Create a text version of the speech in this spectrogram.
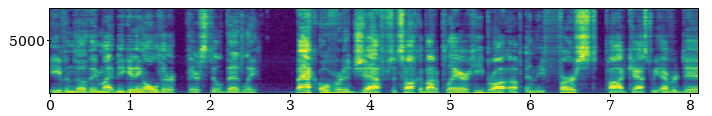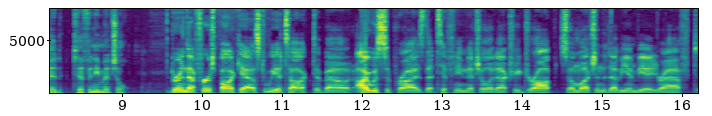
Even though they might be getting older, they're still deadly. Back over to Jeff to talk about a player he brought up in the first podcast we ever did, Tiffany Mitchell. During that first podcast, we had talked about. I was surprised that Tiffany Mitchell had actually dropped so much in the WNBA draft.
